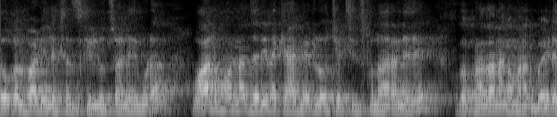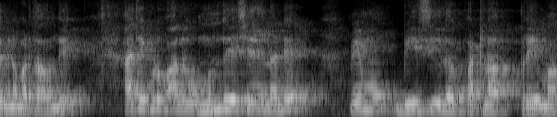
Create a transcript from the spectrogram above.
లోకల్ బాడీ ఎలక్షన్స్కి వెళ్ళొచ్చు అనేది కూడా వాళ్ళు మొన్న జరిగిన క్యాబినెట్లో చర్చించుకున్నారనేది ఒక ప్రధానంగా మనకు బయట వినబడతా ఉంది. అయితే ఇప్పుడు వాళ్ళు ముందు చేసేది ఏంటంటే మేము బీసీల పట్ల ప్రేమ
